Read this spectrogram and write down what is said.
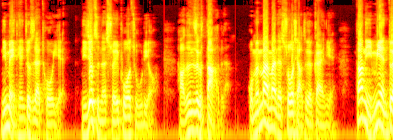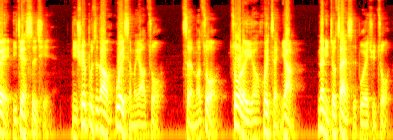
你每天就是在拖延，你就只能随波逐流。好，这是这个大的。我们慢慢的缩小这个概念。当你面对一件事情，你却不知道为什么要做，怎么做，做了以后会怎样，那你就暂时不会去做，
